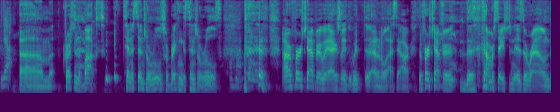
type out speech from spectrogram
yeah. Um, crushing the box. 10 essential rules for breaking essential rules. Uh-huh. our first chapter, we actually, we, I don't know what I say our. The first chapter, the conversation is around,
